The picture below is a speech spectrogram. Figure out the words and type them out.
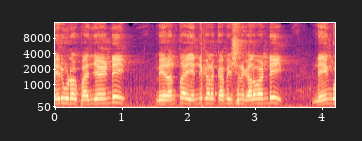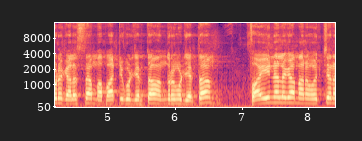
మీరు కూడా ఒక పని చేయండి. మీరంతా ఎన్నికల కమిషన్ కలవండి. నేను కూడా కలుస్తాం మా పార్టీ కూడా చెప్తాం అందరం కూడా చెప్తాం. ఫైనల్గా మనం వచ్చిన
